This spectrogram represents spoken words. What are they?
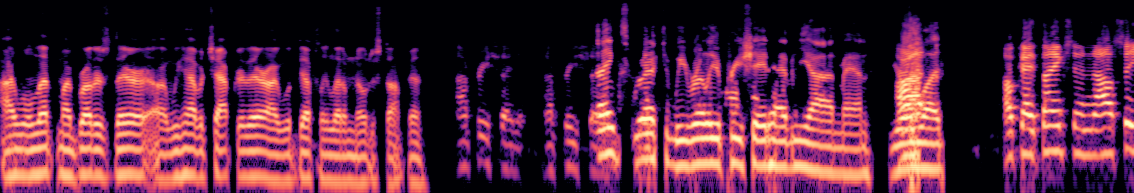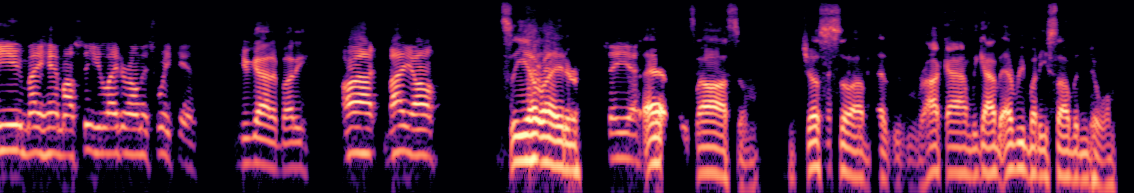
I will let my brothers there. Uh, we have a chapter there. I will definitely let them know to stop in. I appreciate it. I appreciate it. Thanks, Rick. We really appreciate having you on, man. You're All a right. legend. Okay, thanks, and I'll see you, Mayhem. I'll see you later on this weekend. You got it, buddy. All right, bye, y'all. See you later. See ya. That was awesome. Just sub. rock on. We got everybody subbing to him.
